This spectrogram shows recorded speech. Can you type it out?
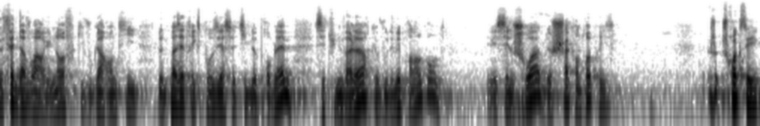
le fait d'avoir une offre qui vous garantit de ne pas être exposé à ce type de problème, c'est une valeur que vous devez prendre en compte. Et c'est le choix de chaque entreprise. Je, crois que c'est,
